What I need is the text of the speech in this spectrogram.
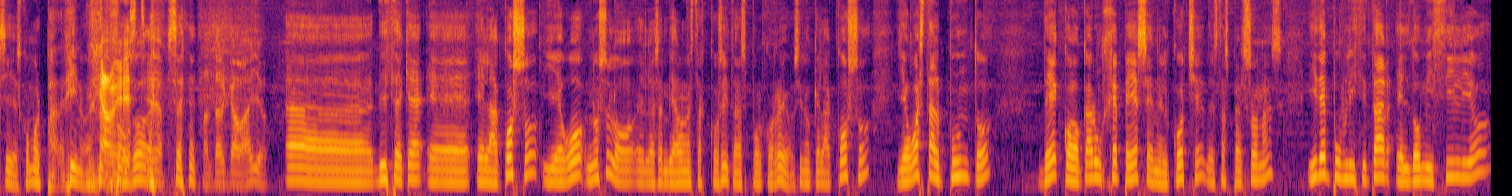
Sí, es como el padrino. ¿eh? Ya ves, Un poco, tío. sí. Falta el caballo. Eh, dice que eh, el acoso llegó, no solo les enviaron estas cositas por correo, sino que el acoso llegó hasta el punto de colocar un GPS en el coche de estas personas y de publicitar el domicilio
